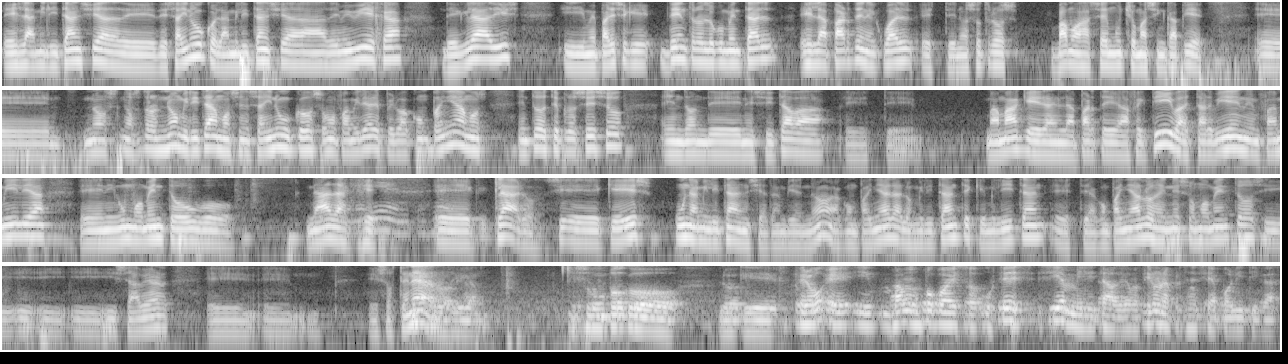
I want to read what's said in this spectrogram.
es la militancia de, de Zainuco, la militancia de mi vieja, de Gladys, y me parece que dentro del documental es la parte en la cual este, nosotros vamos a hacer mucho más hincapié. Eh, nosotros no militamos en Zainuco, somos familiares, pero acompañamos en todo este proceso en donde necesitaba este, mamá, que era en la parte afectiva, estar bien en familia, en ningún momento hubo nada que... Eh, claro, eh, que es una militancia también, ¿no? Acompañar a los militantes que militan, este, acompañarlos en esos momentos y, saber eh, sostenerlos, digamos. Es un poco lo que... Pero y vamos un poco a eso. Ustedes sí han militado, digamos, tienen una presencia política.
